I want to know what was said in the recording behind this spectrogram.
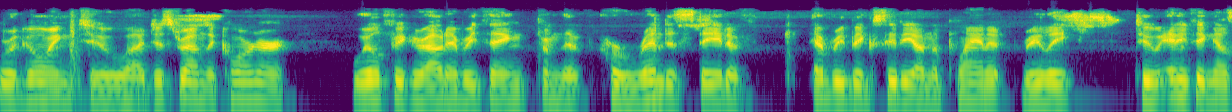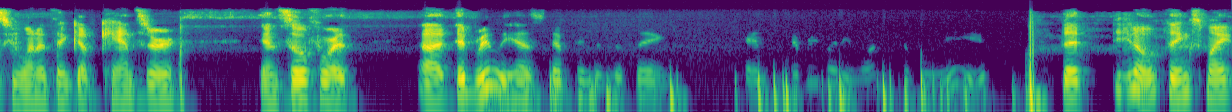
we're going to uh, just around the corner. We'll figure out everything from the horrendous state of every big city on the planet, really, to anything else you want to think of, cancer, and so forth. Uh, it really has stepped into the thing, and everybody wants to believe that you know things might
